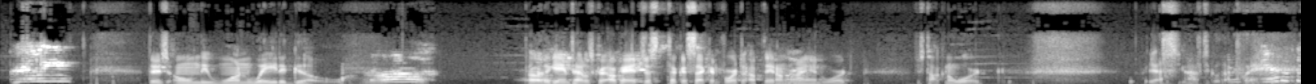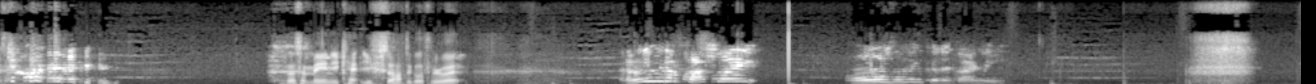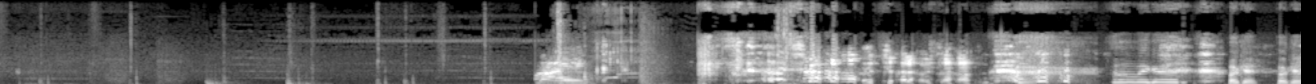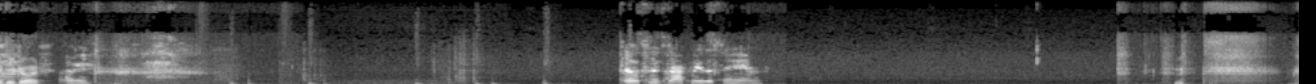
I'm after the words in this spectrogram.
Really? There's only one way to go. No. Oh, the game title's correct. Okay, it just took a second for it to update on my end, Ward. Just talking to Ward. Yes, you have to go I'm that way. scared of the. It doesn't mean you can't. You still have to go through it. I don't even got a flashlight. Oh, something's gonna die me. My. shut up! Shut up! Shut up! Oh my god. Okay, okay, keep going. okay. It looks exactly the same.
